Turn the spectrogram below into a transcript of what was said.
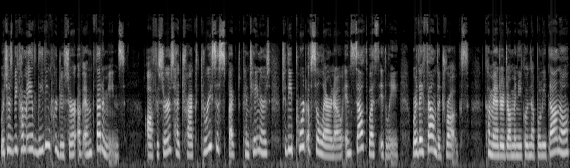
which has become a leading producer of amphetamines. Officers had tracked three suspect containers to the port of Salerno in southwest Italy, where they found the drugs. Commander Domenico Napolitano,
